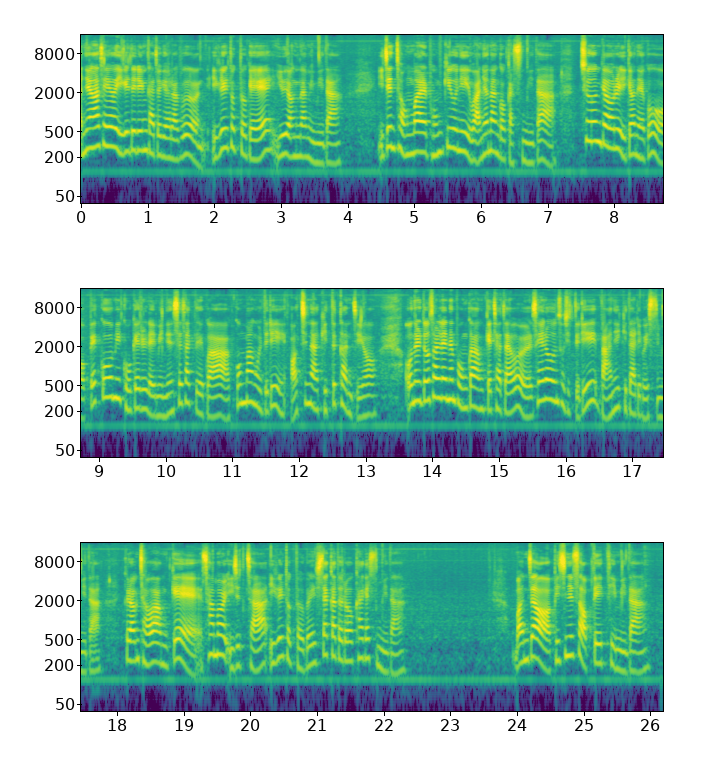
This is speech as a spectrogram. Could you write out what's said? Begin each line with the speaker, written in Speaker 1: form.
Speaker 1: 안녕하세요. 이글드림 가족 여러분. 이글톡톡의 유영남입니다. 이젠 정말 봄 기운이 완연한 것 같습니다. 추운 겨울을 이겨내고 빼꼼히 고개를 내미는 새싹들과 꽃망울들이 어찌나 기특한지요. 오늘도 설레는 봄과 함께 찾아올 새로운 소식들이 많이 기다리고 있습니다. 그럼 저와 함께 3월 2주차 이글톡톡을 시작하도록 하겠습니다. 먼저 비즈니스 업데이트입니다.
